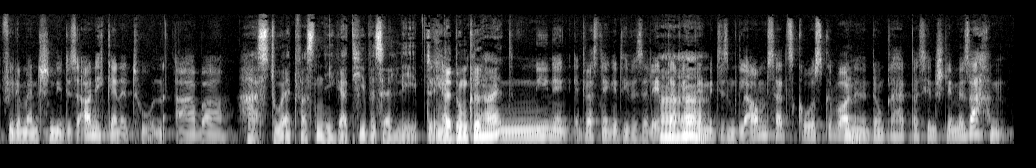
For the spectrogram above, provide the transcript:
viele Menschen, die das auch nicht gerne tun, aber Hast du etwas Negatives erlebt in der Dunkelheit? nie ne etwas Negatives erlebt, Aha. aber ich bin mit diesem Glaubenssatz groß geworden, in der Dunkelheit passieren schlimme Sachen.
